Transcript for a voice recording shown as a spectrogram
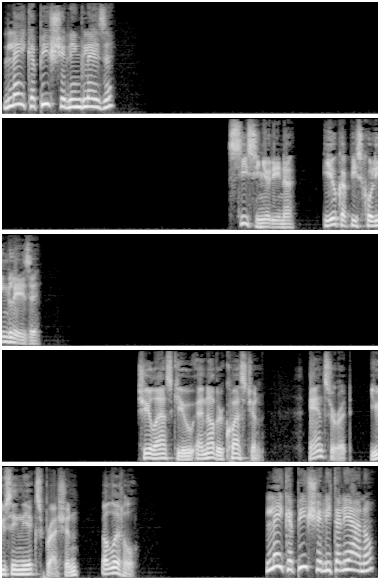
Lei capisce l'inglese? Sì, signorina. Io capisco l'inglese. She'll ask you another question. Answer it using the expression a little. Lei capisce l'italiano?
